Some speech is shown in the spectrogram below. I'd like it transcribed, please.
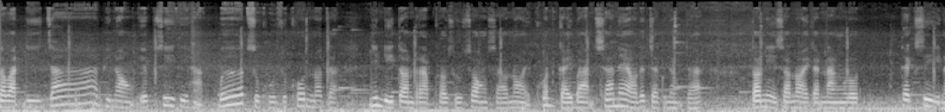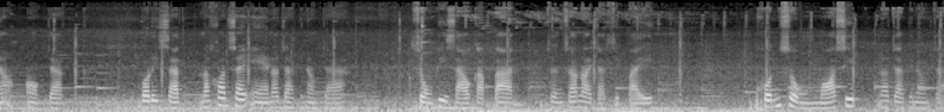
สวัสดีจ้าพี่น้อง FC ที่หักเบิร์ดสุขุสุขคนเนาะจ้ะยินดีต้อนรับเข้าสู่ช่องสาวหน่อยคนไก่บ้านชาแนลนะจ้ะพี่น้องจ้าตอนนี้สาวหน่อยกันนั่งรถแท็กซี่เนาะออกจากบริษัทนครไซแอร์เนาะจ้ะพี่น้องจ้าส่งพี่สาวกลับบ้านถึงสาวหน่อยกับสิไป ขนส่งหมอซิดเนาะจ้ะพี่น้องจ้า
